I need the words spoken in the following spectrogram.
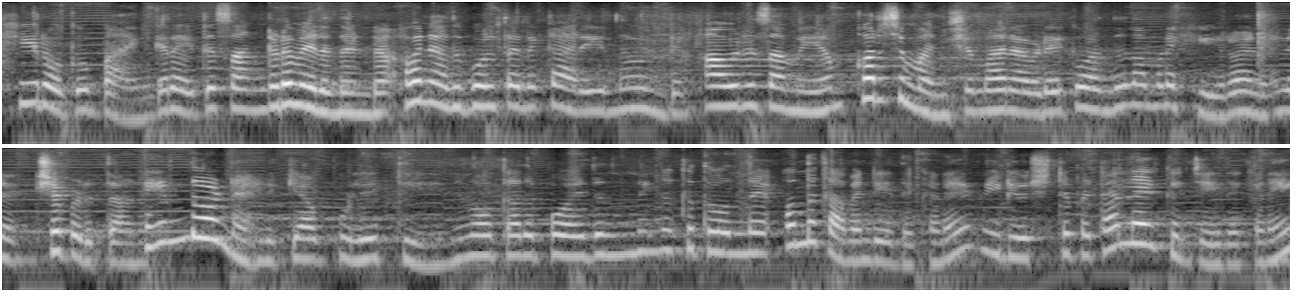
ഹീറോക്ക് ഭയങ്കരമായിട്ട് സങ്കടം വരുന്നുണ്ട്. അവൻ അതുപോലെ തന്നെ കരയുന്നുമുണ്ട്. ആ ഒരു സമയം കുറച്ച് മനുഷ്യന്മാർ അവിടേക്ക് വന്ന് നമ്മുടെ ഹീറോനെ രക്ഷപ്പെടുത്താണ്. എന്തുകൊണ്ടായിരിക്കും ആ പുളി തിരിഞ്ഞു നോക്കാതെ പോയതെന്ന് നിങ്ങൾക്ക് തോന്നുന്നത് ഒന്ന് കമന്റ് ചെയ്തേക്കണേ. വീഡിയോ ഇഷ്ടപ്പെട്ടാൽ ലൈക്കും ചെയ്തേക്കണേ.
